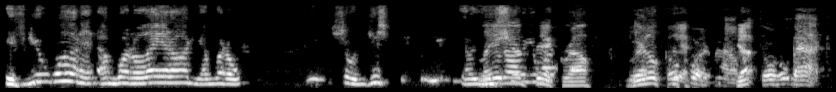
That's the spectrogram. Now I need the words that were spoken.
If you want it, I'm going to lay it on you. I'm going to. So just. Are you Lay it sure on you thick. Ralph. Real Yeah, go for it, Ralph. Yep. Don't hold back.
